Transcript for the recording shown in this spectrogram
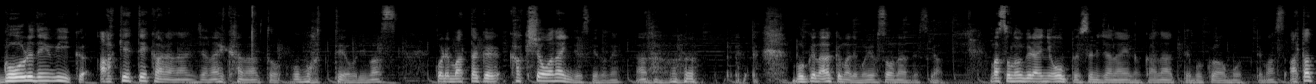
ゴールデンウィーク明けてからなんじゃないかなと思っておりますこれ全く確証はないんですけどねあの 僕のあくまでも予想なんですがまあ、そのぐらいにオープンするんじゃないのかなって僕は思ってます。当たっ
